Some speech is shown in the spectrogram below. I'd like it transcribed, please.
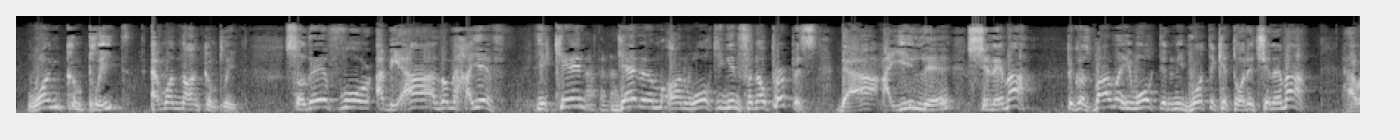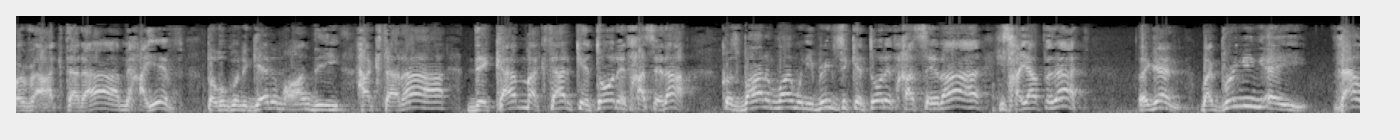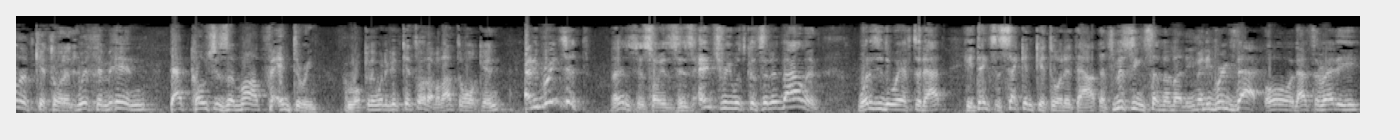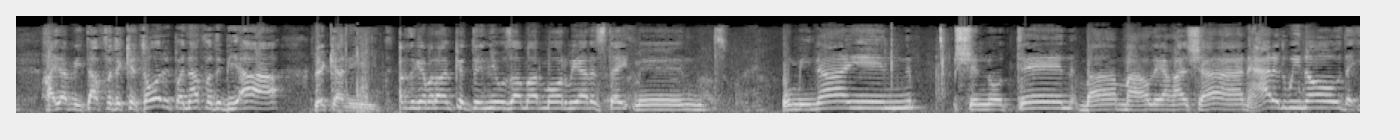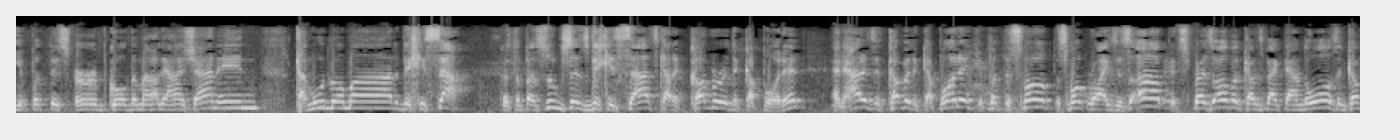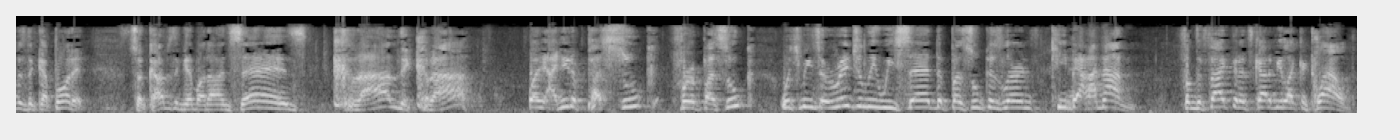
One complete and one non-complete. So therefore, Abia lo mechayev. You can't get him on walking in for no purpose. Because Bama he walked in and he brought the ketoret shilema. However, haktara mehayev. But we're going to get him on the haktara dekam maktar ketoret hasera. Because bottom line, when he brings the ketoret hasera, he's hayab for that. Again, by bringing a valid ketoret with him in, that coaches him up for entering. I'm walking in with a good ketoret, I'm allowed to walk in, and he brings it. So his, his entry was considered valid. What does he do after that? He takes a second ketoret out that's missing some of money, and he brings that. Oh, that's already hayab mitah for the ketoret, but not for the bi'ah rekanit. As the Gemara continues, Amar Mor, we had a statement. Uminayin shenoten ba ma'ale hashan. How did we know that you put this herb called the ma'ale hashan in? Tamud lomar v'chisa. Because the pasuk says v'chisa, it's got to cover the kaporet. And how does it cover the kaporet? You put the smoke, the smoke rises up, it spreads over, comes back down the walls, and covers the kaporet. So comes the Gemara and says, kra likra? Well, I need a pasuk for a pasuk, which means originally we said the pasuk is learned ki be'anan, from the fact that it's got to be like a cloud.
